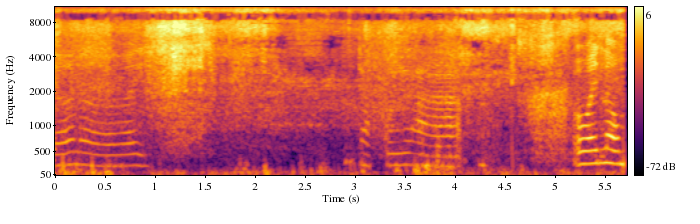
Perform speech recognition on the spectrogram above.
เยอะเลย ดอกกุหลาบ โอ้ยลม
